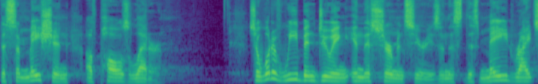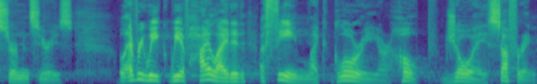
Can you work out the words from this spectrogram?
the summation of Paul's letter. So, what have we been doing in this sermon series, in this, this Made Right sermon series? Well, every week we have highlighted a theme like glory or hope, joy, suffering,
